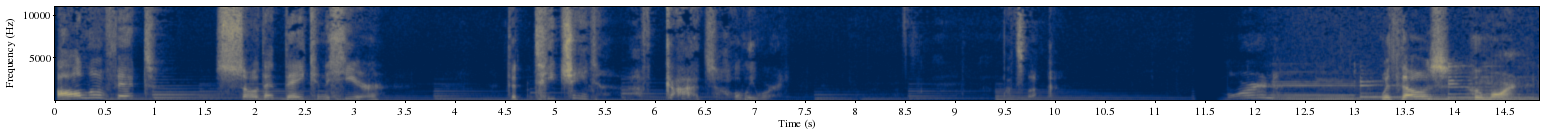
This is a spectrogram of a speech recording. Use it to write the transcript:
all of it so that they can hear the teaching of God's holy word. Let's look. Mourn with those who mourn.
